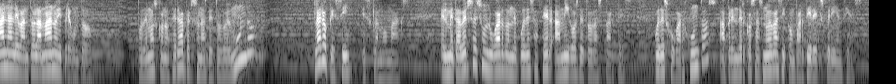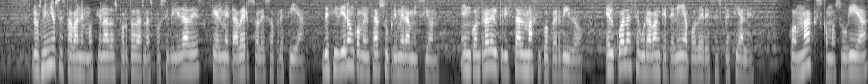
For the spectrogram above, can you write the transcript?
Ana levantó la mano y preguntó ¿Podemos conocer a personas de todo el mundo? Claro que sí, exclamó Max. El metaverso es un lugar donde puedes hacer amigos de todas partes. Puedes jugar juntos, aprender cosas nuevas y compartir experiencias. Los niños estaban emocionados por todas las posibilidades que el metaverso les ofrecía. Decidieron comenzar su primera misión, encontrar el cristal mágico perdido, el cual aseguraban que tenía poderes especiales. Con Max como su guía,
